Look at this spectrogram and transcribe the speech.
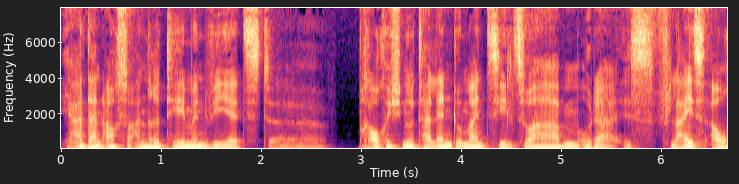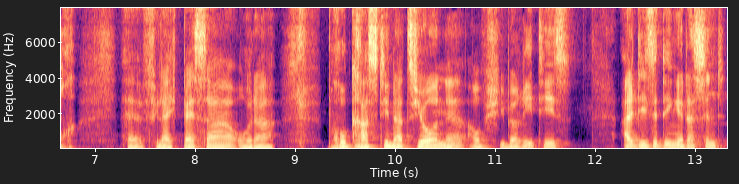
ja, dann auch so andere Themen wie jetzt, äh, brauche ich nur Talent, um mein Ziel zu haben? Oder ist Fleiß auch äh, vielleicht besser? Oder Prokrastination, ne? Aufschieberitis. All diese Dinge, das sind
